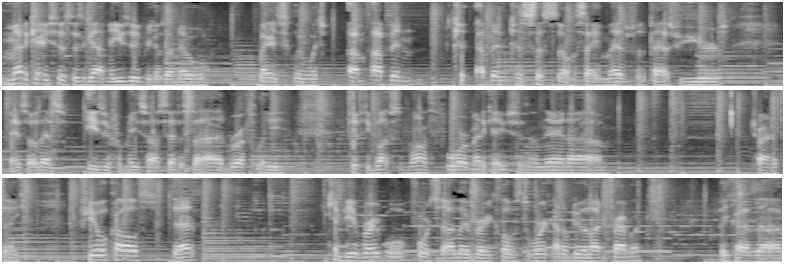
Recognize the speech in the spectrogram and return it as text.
medications has gotten easier because I know basically which um, I've been I've been consistent on the same meds for the past few years, and so that's easier for me. So I set aside roughly fifty bucks a month for medications, and then um, trying to think fuel costs that can be a variable. Fortunately, I live very close to work. I don't do a lot of traveling because uh,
